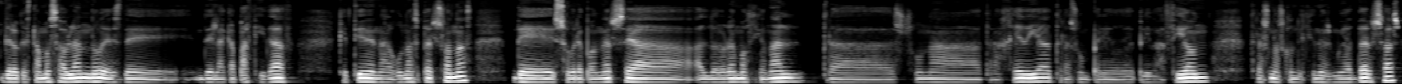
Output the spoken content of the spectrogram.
de lo que estamos hablando es de, de la capacidad que tienen algunas personas de sobreponerse al dolor emocional tras una tragedia, tras un periodo de privación, tras unas condiciones muy adversas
